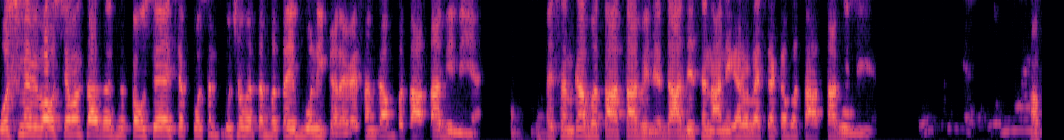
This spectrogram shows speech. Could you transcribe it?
उसमें भी बाबू सेवन साल तक तो उसे ऐसे क्वेश्चन पूछोगे तब बताइए, वो नहीं करेगा। ऐसा का बताता भी नहीं है। ऐसा का बताता भी नहीं दादी से नानी घर वाला ऐसा का बताता भी नहीं है। अब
